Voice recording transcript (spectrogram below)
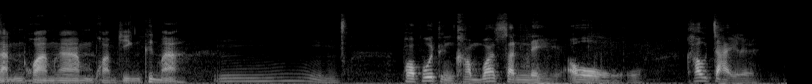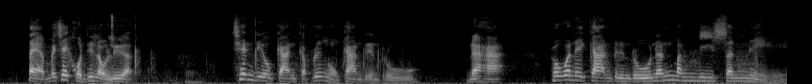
สรรค์ความงามความจริงขึ้นมาอืมพอพูดถึงคำว่าเสน่ห์โอ้โหเข้าใจเลย แต่ไม่ใช่คนที่เราเลือก เช่นเดียวกันกับเรื่องของการเรียนรู้นะฮะเพราะว่าในการเรียนรู้นั้นมันมีเสน่ห์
